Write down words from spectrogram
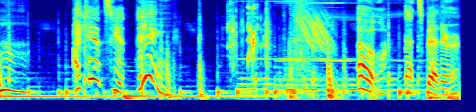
Hmm, I can't see a thing. Better.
